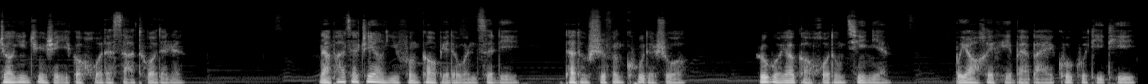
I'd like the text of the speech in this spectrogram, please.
赵英俊是一个活得洒脱的人。哪怕在这样一封告别的文字里，他都十分酷地说：“如果要搞活动纪念，不要黑黑白白、哭哭啼啼，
